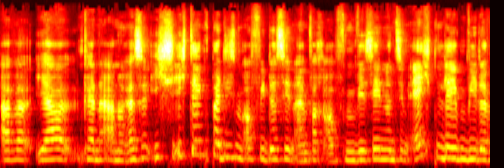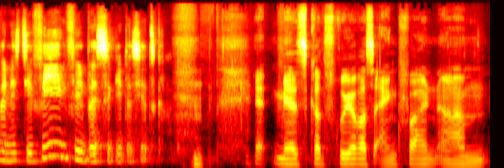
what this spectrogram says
Aber ja, keine Ahnung. Also ich, ich denke bei diesem Auf Wiedersehen einfach auf. Wir sehen uns im echten Leben wieder, wenn es dir viel, viel besser geht als jetzt gerade. Ja, mir ist gerade früher was eingefallen. Ähm,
